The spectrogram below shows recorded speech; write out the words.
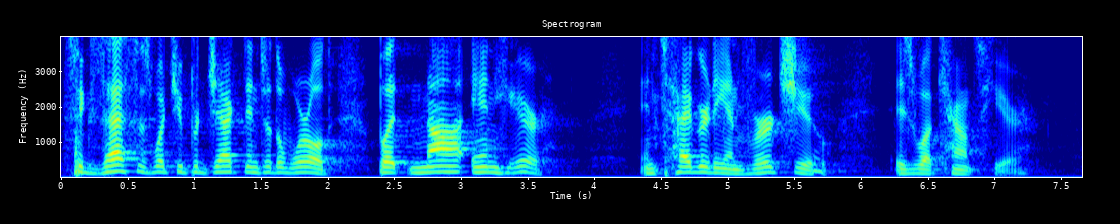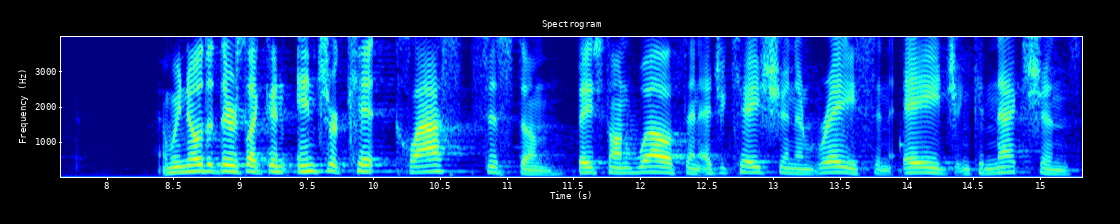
success is what you project into the world, but not in here. Integrity and virtue is what counts here. And we know that there's like an intricate class system based on wealth and education and race and age and connections.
